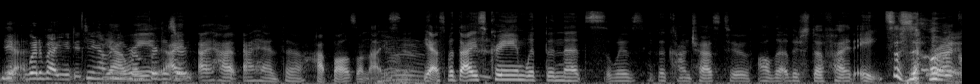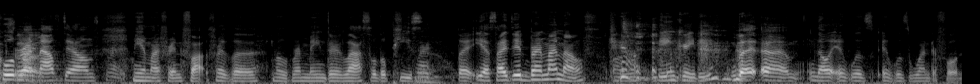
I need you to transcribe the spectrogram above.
Yeah. What about you? Did you have Yeah, any room we, for dessert? I, I had I had the hot balls on the ice. Yes, but the ice cream with the nuts was a good contrast to all the other stuff I had ate. So it cooled right. my mouth down. Me and my friend fought for the little remainder, last little piece. But yes, I did burn my mouth, um, being greedy. But um, no, it was it was wonderful.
